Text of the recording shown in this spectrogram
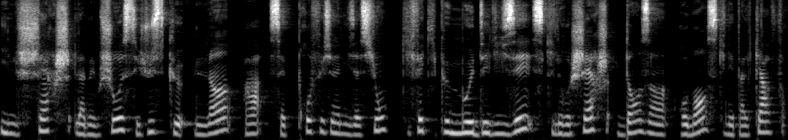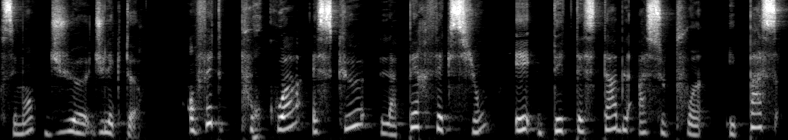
ils cherchent la même chose, c'est juste que l'un a cette professionnalisation qui fait qu'il peut modéliser ce qu'il recherche dans un roman, ce qui n'est pas le cas forcément du, euh, du lecteur. En fait, pourquoi est-ce que la perfection est détestable à ce point et passe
